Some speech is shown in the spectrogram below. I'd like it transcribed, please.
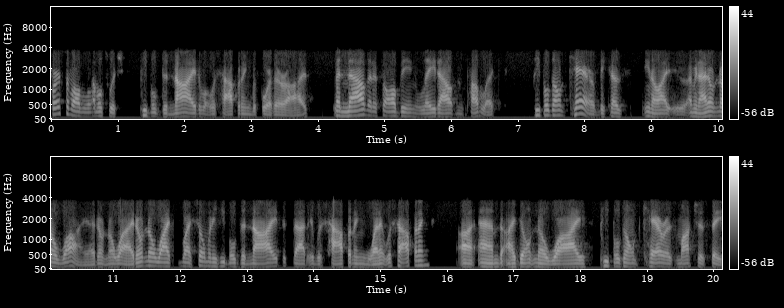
first of all, the level to which people denied what was happening before their eyes. And now that it's all being laid out in public, people don't care because you know, I I mean, I don't know why. I don't know why. I don't know why why so many people denied that it was happening when it was happening, uh, and I don't know why people don't care as much as they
